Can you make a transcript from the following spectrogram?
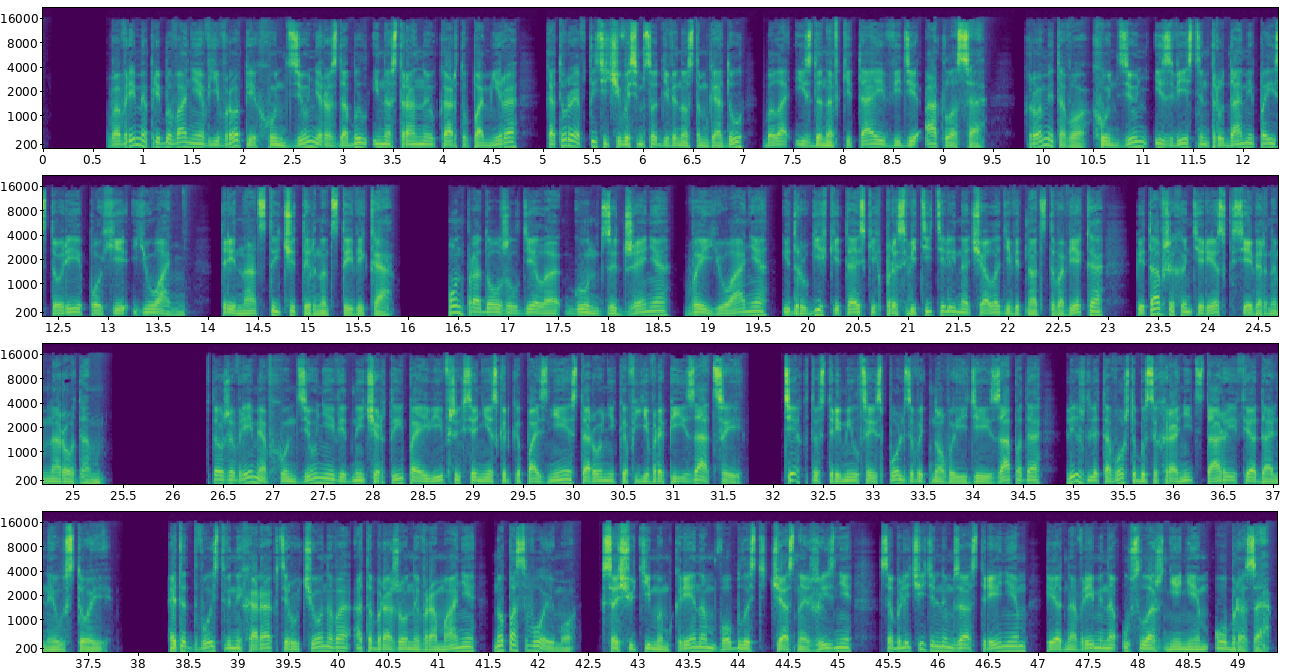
Во время пребывания в Европе Хунцзюнь раздобыл иностранную карту Памира, которая в 1890 году была издана в Китае в виде атласа. Кроме того, Хунцзюнь известен трудами по истории эпохи Юань, 13-14 века. Он продолжил дело Гун Цзэджэня, Вэй Юаня и других китайских просветителей начала XIX века, питавших интерес к северным народам. В то же время в Хунцзюне видны черты появившихся несколько позднее сторонников европеизации, тех, кто стремился использовать новые идеи Запада лишь для того, чтобы сохранить старые феодальные устои. Этот двойственный характер ученого отображенный в романе, но по-своему, с ощутимым креном в область частной жизни, с обличительным заострением и одновременно усложнением образа.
